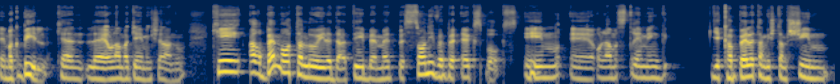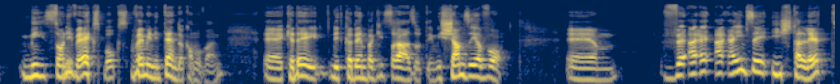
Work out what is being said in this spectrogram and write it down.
למקביל, כן, לעולם הגיימינג שלנו, כי הרבה מאוד תלוי לדעתי באמת בסוני ובאקסבוקס, אם עולם הסטרימינג יקבל את המשתמשים מסוני ואקסבוקס, ומנינטנדו כמובן, כדי להתקדם בגזרה הזאת, משם זה יבוא. והאם זה ישתלט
